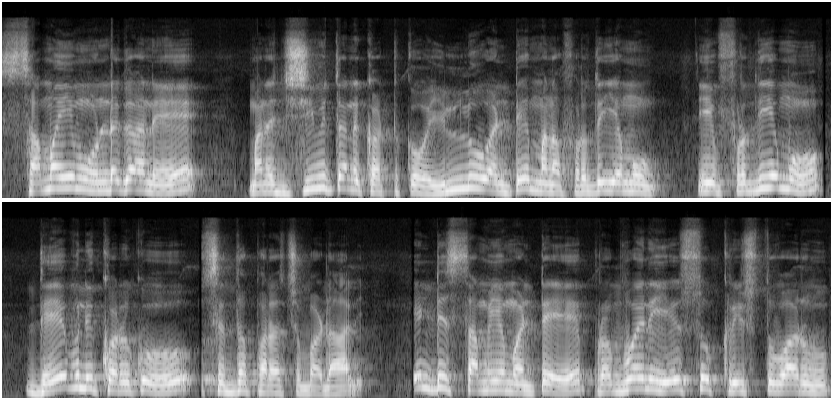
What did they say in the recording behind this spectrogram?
సమయం ఉండగానే మన జీవితాన్ని కట్టుకో. ఇల్లు అంటే మన హృదయము. ఈ హృదయము దేవుని కొరకు సిద్ధపరచబడాలి. ఏంటి సమయం అంటే ప్రభు అయిన యేసు క్రీస్తు వారు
